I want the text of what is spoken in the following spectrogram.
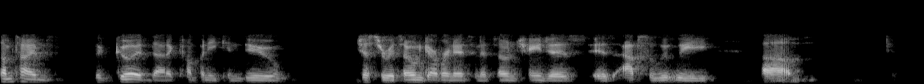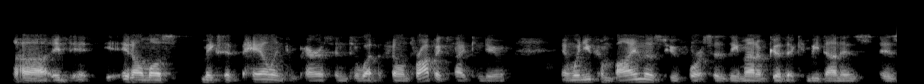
sometimes the good that a company can do just through its own governance and its own changes is absolutely um, uh, it, it, it almost makes it pale in comparison to what the philanthropic side can do. And when you combine those two forces, the amount of good that can be done is is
